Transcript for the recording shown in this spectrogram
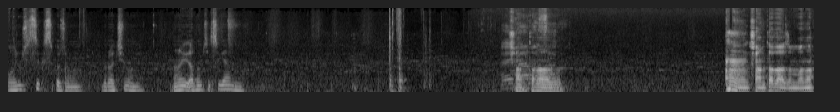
oyuncusu kısık o zaman. Dur açayım onu. Bana adım sesi gelmiyor. Çanta lazım. Çanta lazım bana.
